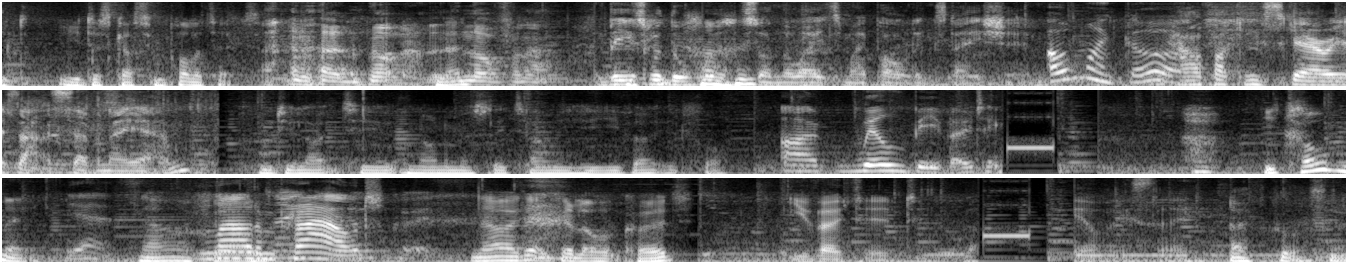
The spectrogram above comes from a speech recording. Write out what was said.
you, you discussing politics? not, not for now. These were the woods on the way to my polling station. Oh my god. How fucking scary is that at 7 a.m.? Would you like to anonymously tell me who you voted for? I will be voting. You told me. Yes. Now I feel, Loud and proud. Now I don't feel awkward. You voted, obviously. Of course, yeah.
